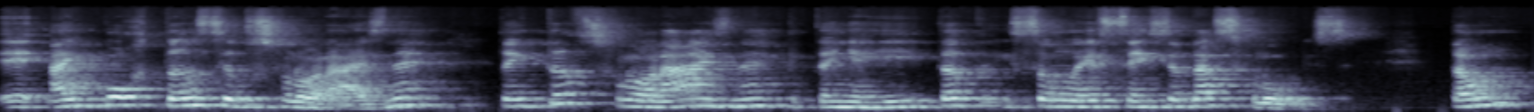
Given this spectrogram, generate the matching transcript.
é a importância dos florais, né? Tem tantos florais, né, que tem aí, tanto, são a essência das flores. Então,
